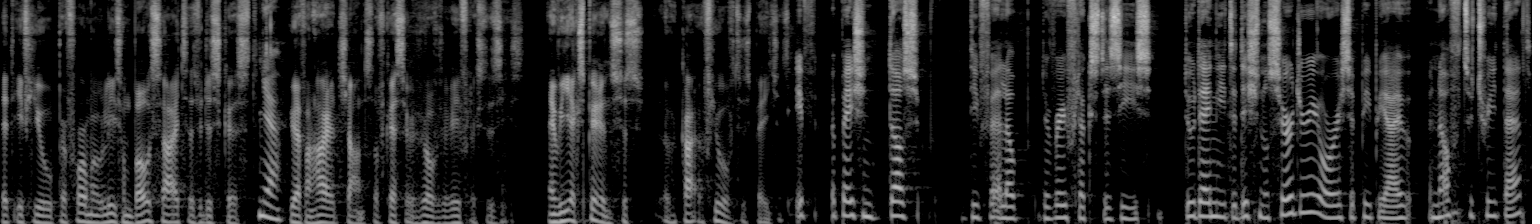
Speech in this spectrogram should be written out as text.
that if you perform a release on both sides, as we discussed, Yeah. you have a higher chance of gastroesophageal reflux disease. And we experienced just a, a few of these patients. If a patient does develop the reflux disease, do they need additional surgery or is a PPI enough to treat that?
